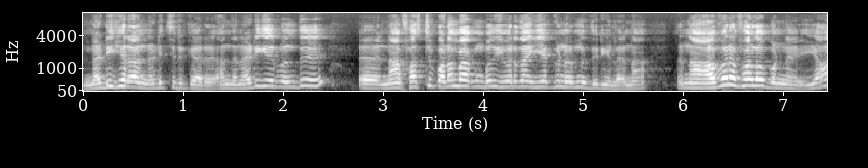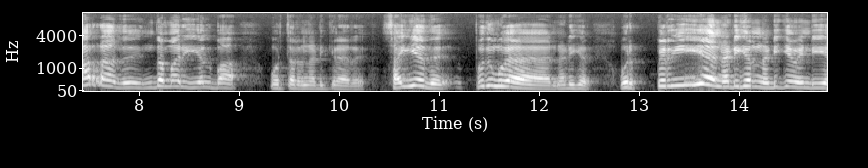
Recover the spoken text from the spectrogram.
நடிகராக நடிச்சிருக்காரு. அந்த நடிகர் வந்து நான் ஃபஸ்ட்டு படம் பார்க்கும்போது இவர் தான் இயக்குனர்னு தெரியல. நான் நான் அவரை ஃபாலோ பண்ணேன். யார் அது? இந்த மாதிரி இயல்பாக ஒருத்தர் நடிக்கிறாரு. சையது புதுமுக நடிகர். ஒரு பெரிய நடிகர் நடிக்க வேண்டிய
